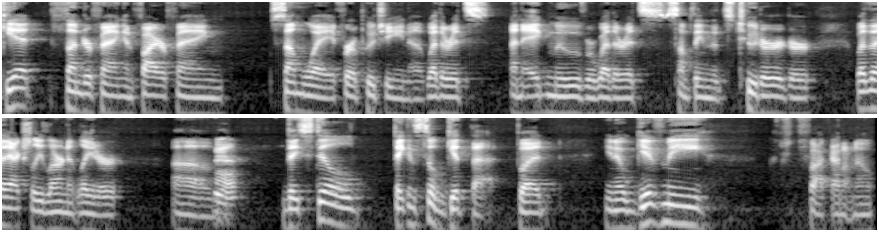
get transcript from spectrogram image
get Thunderfang and Firefang some way for a Poochyena, whether it's an egg move or whether it's something that's tutored or whether they actually learn it later. Um, Yeah. They still they can still get that, but you know, give me fuck, I don't know.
